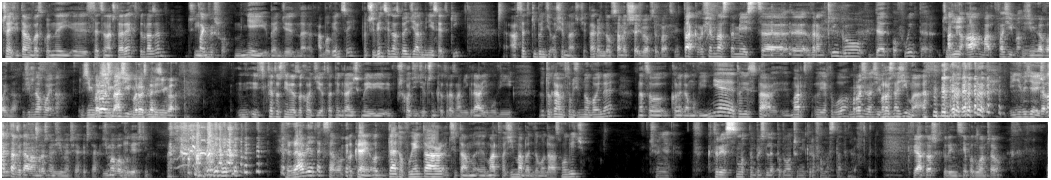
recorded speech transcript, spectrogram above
Cześć, witamy Was w kolejnej y, sece na czterech tym razem. Czyli Tak wyszło. Mniej będzie, na, albo więcej. Znaczy więcej nas będzie, ale mniej setki. A setki będzie 18, tak? Będą same trzeźwe obserwacje. Tak, 18 miejsce y, w rankingu Dead of Winter, Czyli- aka Martwa Zima. Zimna wojna. Zimna wojna. Zimna Mroźna zima. zima. Mroźna zima. Kwiatusz nie wie o co chodzi. Ostatnio graliśmy i przychodzi dziewczynka, która z nami gra i mówi to gramy w tą zimną wojnę? Na co kolega mówi, nie, to jest ta, martw, jak to było? Mroźna zima. Mroźna zima. I nie wiedzieliśmy. Galakta wydała mroźną zimę, czy jakoś tak. Zimowe opowieści. Prawie tak samo. Okej, od Dead of Winter, czy tam y, Martwa Zima będą dla Was mówić. Ciuniek, który jest smutny, bo źle podłączył mikrofon ostatnio. Kwiatosz, który nic nie podłączał.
